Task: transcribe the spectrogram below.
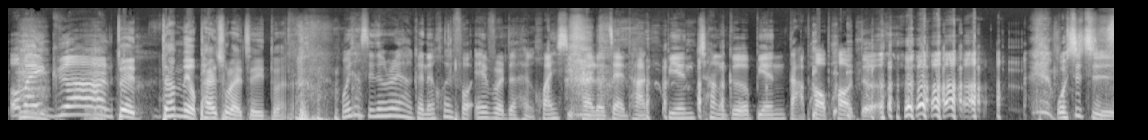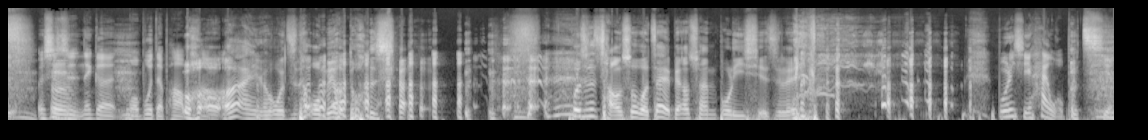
Oh my god！对他没有拍出来这一段。我想 Cinderella 可能会 forever 的很欢喜快乐，在他边唱歌边打泡泡的。我是指我是指那个抹布的泡泡。哎呦，我知道我没有多想，或者是吵说我再也不要穿玻璃鞋之类的。玻璃鞋害我不浅，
